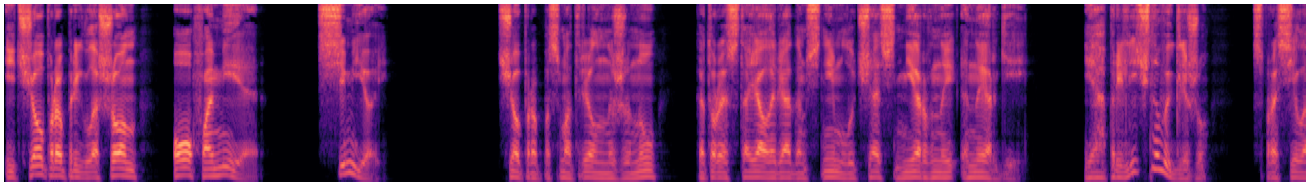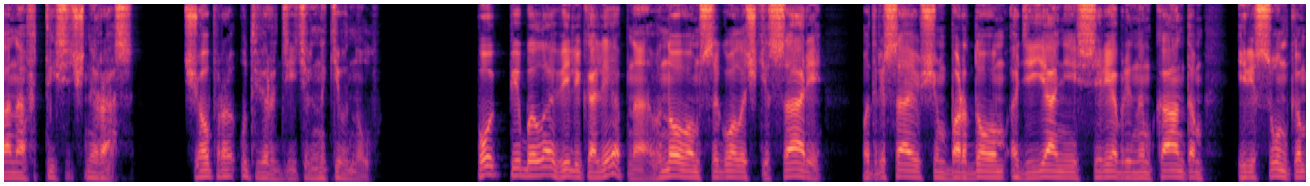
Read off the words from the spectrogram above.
и Чопра приглашен «О фамия» с семьей. Чопра посмотрел на жену, которая стояла рядом с ним, лучась нервной энергией. «Я прилично выгляжу?» — спросила она в тысячный раз. Чопра утвердительно кивнул. Поппи была великолепна в новом с иголочки сари, потрясающем бордовом одеянии с серебряным кантом и рисунком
